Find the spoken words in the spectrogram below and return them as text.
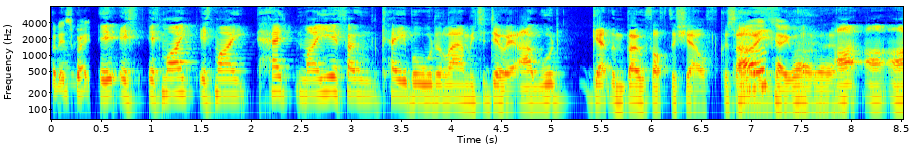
But it's great. If if my if my head my earphone cable would allow me to do it, I would get them both off the shelf because Oh, I, okay. Well, uh, I, I I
